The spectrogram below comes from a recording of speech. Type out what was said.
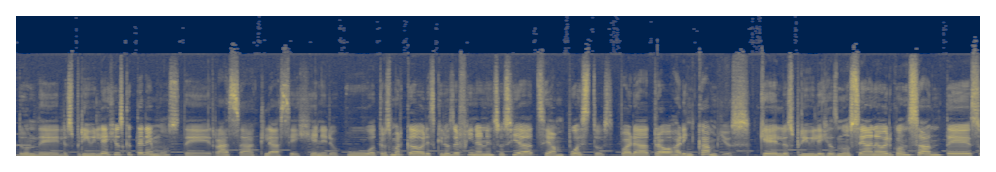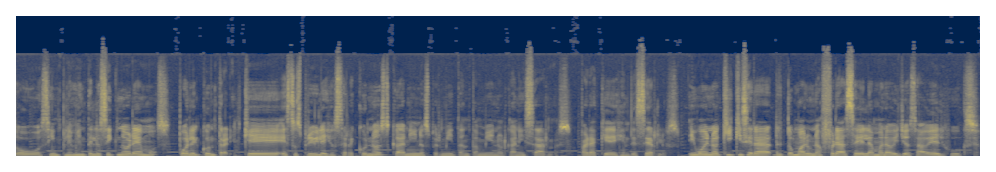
donde los privilegios que tenemos de raza, clase, género u otros marcadores que nos definan en sociedad sean puestos para trabajar en cambios, que los privilegios no sean avergonzantes o simplemente los ignoremos, por el contrario, que estos privilegios se reconozcan y nos permitan también organizarnos para que dejen de serlos. Y bueno, aquí quisiera retomar una frase de la maravillosa Bell Hooks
